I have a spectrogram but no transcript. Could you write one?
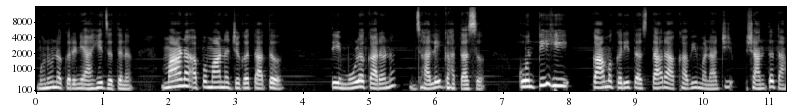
म्हणून करणे आहे जतन. मान अपमान जगतात. ते मूळ कारण झाले घातास. कोणतीही काम करीत असता राखावी मनाची शांतता.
